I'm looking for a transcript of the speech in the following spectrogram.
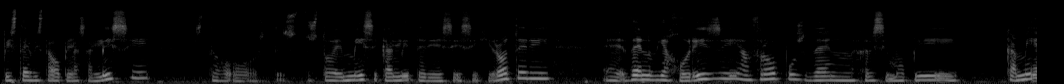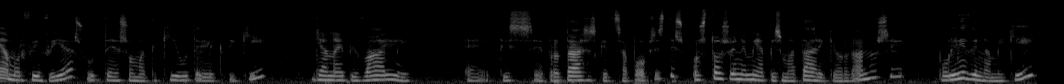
πιστεύεις στα όπλα σαν λύση, στο, στο, στο εμείς οι καλύτεροι, εσείς οι χειρότεροι, ε, δεν διαχωρίζει ανθρώπους, δεν χρησιμοποιεί καμία μορφή βίας, ούτε σωματική ούτε λεκτική, για να επιβάλλει ε, τις προτάσεις και τις απόψεις της. Ωστόσο είναι μια πεισματάρικη οργάνωση, πολύ δυναμική,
